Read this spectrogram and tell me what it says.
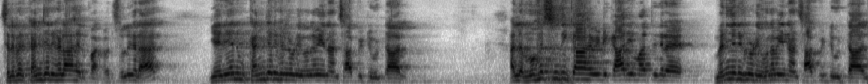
சில பேர் கஞ்சர்களாக இருப்பாங்க. அவர் சொல்லுகிறார் ஏதேனும் கஞ்சர்களுடைய உணவை நான் சாப்பிட்டு விட்டால் அல்ல முகஸ்துதிக்காக வேண்டி காரியமாற்றுகிற மனிதர்களுடைய உணவை நான் சாப்பிட்டு விட்டால்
